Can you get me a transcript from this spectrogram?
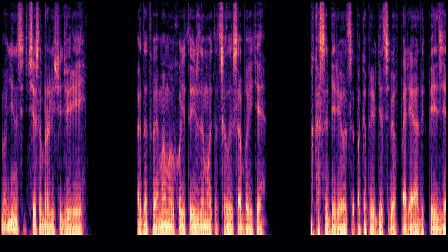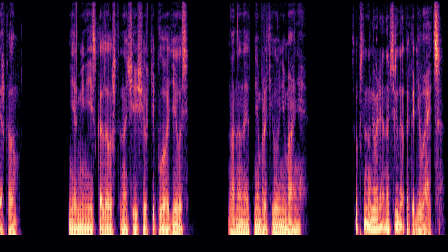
В одиннадцать все собрались у дверей. Когда твоя мама выходит из дому, это целое событие. Пока соберется, пока приведет себя в порядок перед зеркалом. Нермин ей сказала, что она чересчур тепло оделась, но она на это не обратила внимания. Собственно говоря, она всегда так одевается.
